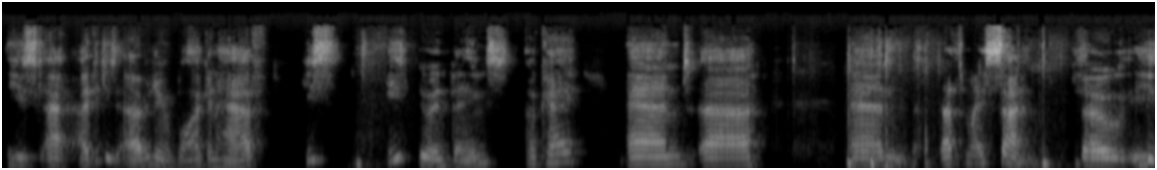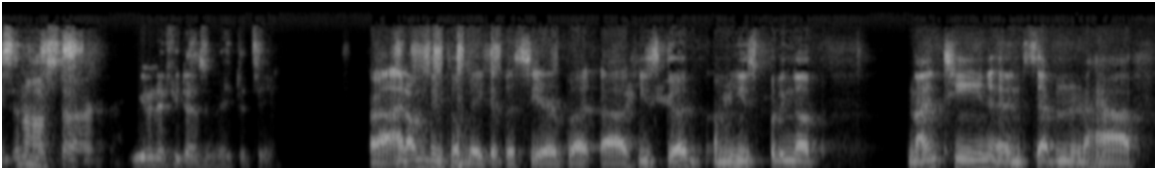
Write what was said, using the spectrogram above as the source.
he's I I think he's averaging a block and a half. He's he's doing things okay, and uh, and that's my son. So he's an all star, even if he doesn't make the team. Uh, I don't think he'll make it this year, but uh, he's good. I mean, he's putting up 19 and seven and a half,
